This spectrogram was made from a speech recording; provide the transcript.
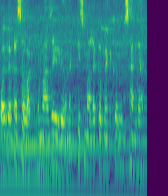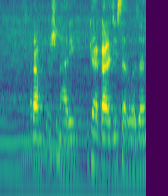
बघा कसं वाटतं माझा व्हिडिओ नक्कीच मला कमेंट करून सांगा. रामकृष्ण हरी घ्या काळजी सर्वजण.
